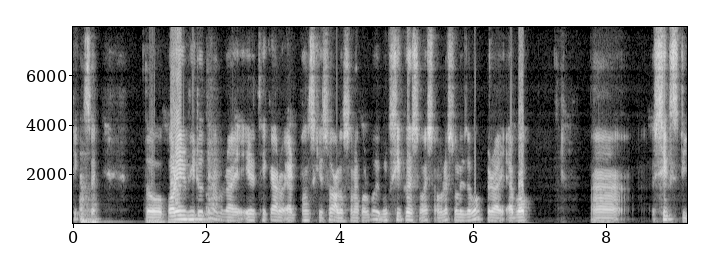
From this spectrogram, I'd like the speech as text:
ঠিক আছে? তো পরের ভিডিওতে আমরা এর থেকে আরও অ্যাডভান্স কিছু আলোচনা করব এবং সিকোয়েন্স ওয়াইজ আমরা চলে যাব প্রায় above sixty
